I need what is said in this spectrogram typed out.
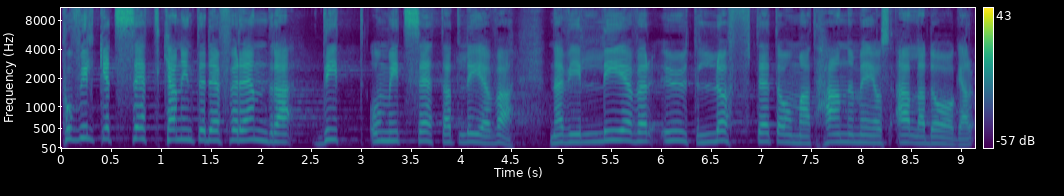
På vilket sätt kan inte det förändra ditt och mitt sätt att leva när vi lever ut löftet om att han är med oss alla dagar.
